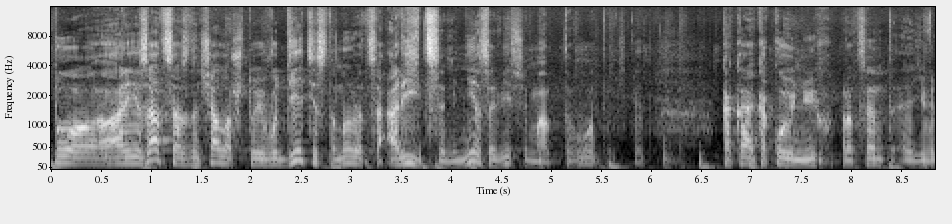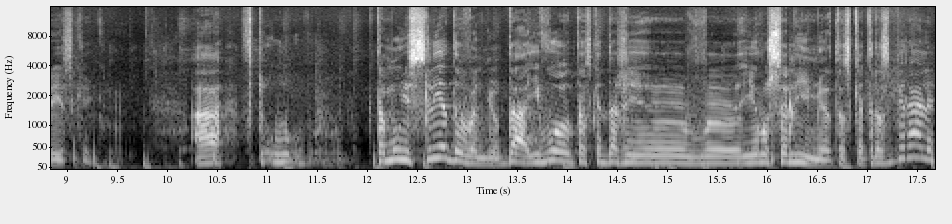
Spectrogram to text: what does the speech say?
то ариизация означала, что его дети становятся арийцами, независимо от того, так сказать, какая, какой у них процент э, еврейской крови. А в у- к тому исследованию, да, его, так сказать, даже э, в Иерусалиме, так сказать, разбирали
